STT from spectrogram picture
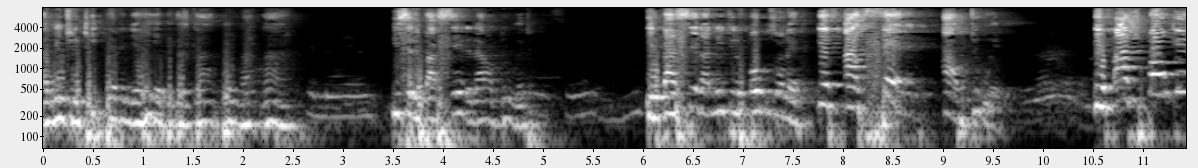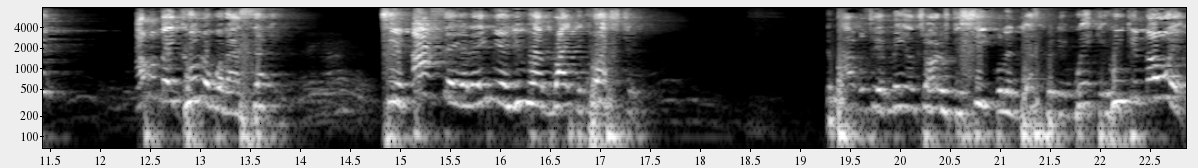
I need you to keep that in your head because God will not lie. He said, if I said it, I'll do it. If I said, I need you to focus on that. If I said it, I'll do it. If I spoke it, I'm going to make good of what I say. See, if I say it, amen, you have right to question. The Bible said man's heart is deceitful and desperately wicked. Who can know it?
